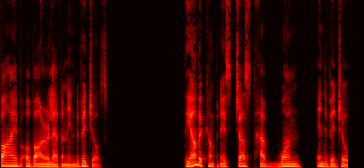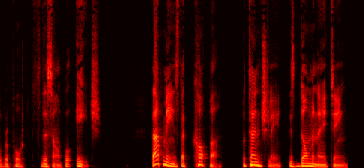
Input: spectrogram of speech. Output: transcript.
five of our 11 individuals. The other companies just have one individual report to the sample each. That means that copper potentially is dominating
